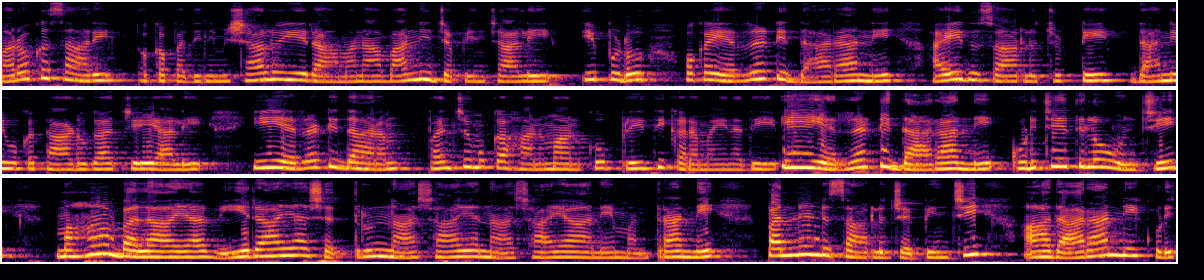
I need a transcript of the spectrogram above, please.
మరొకసారి ఒక పది నిమిషాలు ఈ రామనామాన్ని జపించాలి. ఇప్పుడు ఒక ఎర్రటి దారాన్ని ఐదు సార్లు చుట్టి దాన్ని ఒక తాడుగా చేయాలి. ఈ ఎర్రటి దారం పంచముఖ హనుమాన్కు ప్రీతికరమైనది. ఈ ఎర్రటి దారాన్ని కుడి చేతిలో ఉంచి మహాబలాయ వీరాయ శత్రునాశాయ నాశాయ అనే మంత్రాన్ని పన్నెండు సార్లు జపించి ఆ దారాన్ని కుడి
